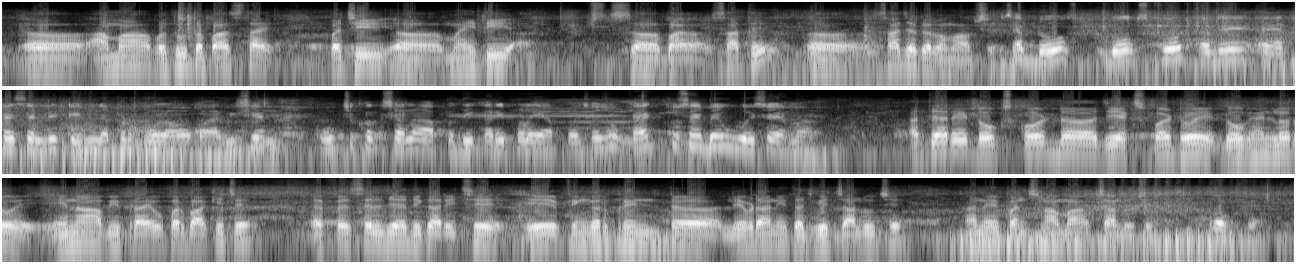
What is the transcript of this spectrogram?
આમાં વધુ તપાસ થાય પછી માહિતી સાથે સાજા કરવામાં આવશે. સાહેબ ડોગ ડોગ સ્પોટ અને એફએસએલની ટીમને પણ બોલાવવામાં આવી છે. ઉચ્ચ કક્ષાના આપ અધિકારી પણ એ આપવા છે. કાંઈક તો સાહેબ એવું હોય છે એમાં? અત્યારે ડોગ સ્કોડ જે એક્સપર્ટ હોય, ડોગ હેન્ડલર હોય, એના અભિપ્રાય ઉપર બાકી છે. એફએસએલ જે અધિકારી છે, એ ફિંગરપ્રિન્ટ લેવડાની તજવીજ ચાલુ છે અને પંચનામા ચાલુ છે. ઓકે.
